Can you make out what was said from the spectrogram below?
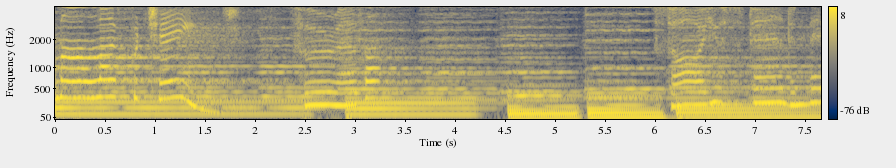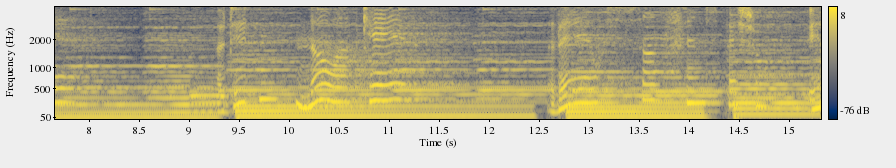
my life would change forever. Saw you standing there Caroline Pastorelli.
